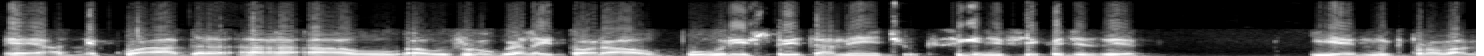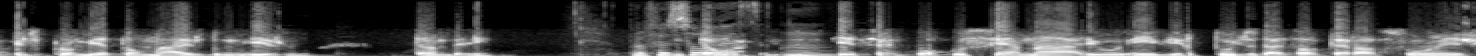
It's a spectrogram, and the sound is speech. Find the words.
é, adequada a, ao, ao jogo eleitoral pura e estritamente, o que significa dizer que é muito provável que eles prometam mais do mesmo também. Professor, então, hum. esse é um pouco o cenário em virtude das alterações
